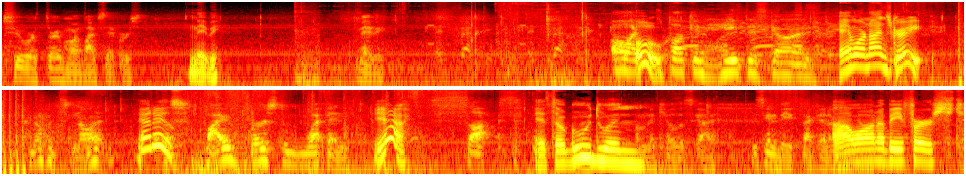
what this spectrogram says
two or three more lifesavers. Maybe. Maybe. Oh, I Oh. fucking hate this gun. AMR9's great. No, it's not. Yeah, it is. Five burst weapon Yeah. sucks. It's a good one. I'm gonna kill this guy. He's gonna be affected. I wanna be first.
